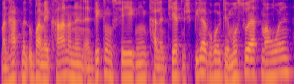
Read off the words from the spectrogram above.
Man hat mit Upamecano einen entwicklungsfähigen, talentierten Spieler geholt, den musst du erstmal holen.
